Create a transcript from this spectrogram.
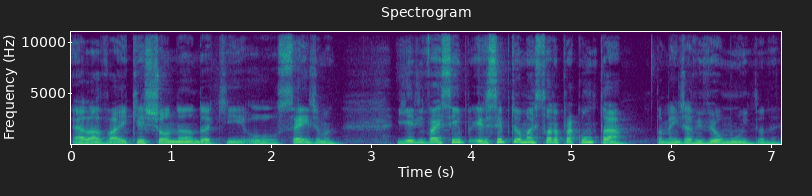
Ela vai questionando aqui o Sandman e ele vai sempre, ele sempre tem uma história para contar. Também já viveu muito, né?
